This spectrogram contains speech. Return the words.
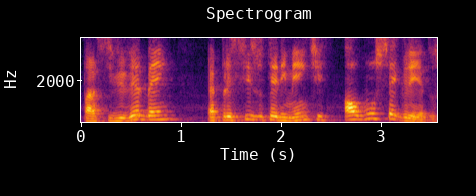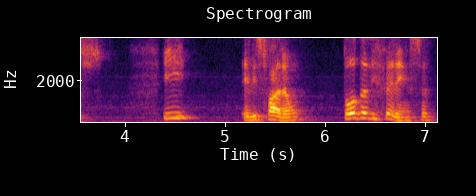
Para se viver bem, é preciso ter em mente alguns segredos. E eles farão toda a diferença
